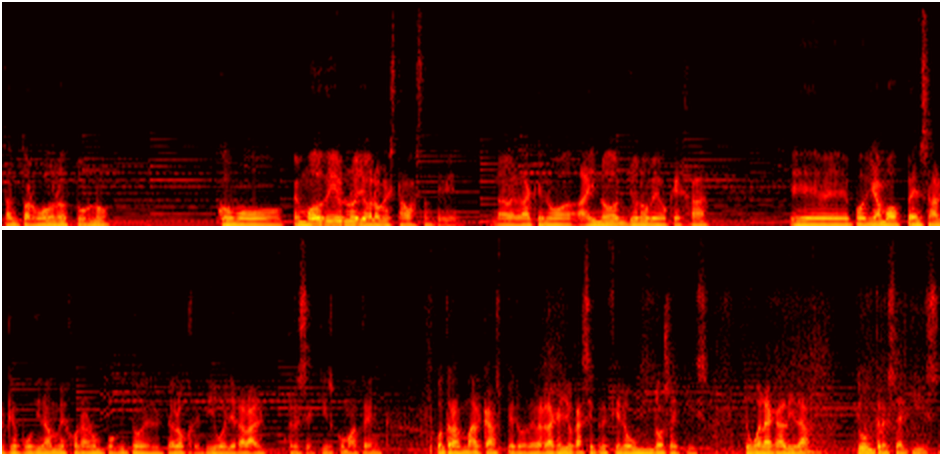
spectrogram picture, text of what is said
tanto al modo nocturno como el modo diurno yo creo que está bastante bien. La verdad que no, ahí no, yo no veo queja. Eh, podríamos pensar que pudieran mejorar un poquito el teleobjetivo, llegar al 3X como hacen otras marcas, pero de verdad que yo casi prefiero un 2X de buena calidad que un 3X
